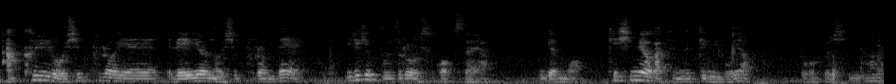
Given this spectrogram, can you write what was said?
아크릴 50%에 레이온 50%인데 이렇게 부드러울 수가 없어요. 이게 뭐 캐시미어 같은 느낌이고요. 이거 보시면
